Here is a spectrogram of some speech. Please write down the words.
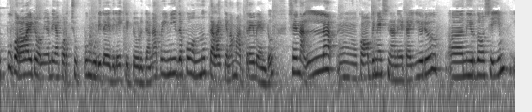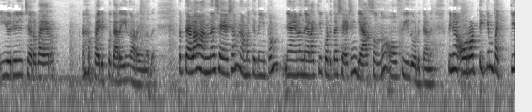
ഉപ്പ് കുറവായിട്ട് വന്നുകൊണ്ട് ഞാൻ കുറച്ച് ഉപ്പും കൂടി ദേ ഇതിലേക്ക് ഇട്ട് കൊടുക്കുകയാണ് അപ്പോൾ ഇനി ഇതിപ്പോൾ ഒന്ന് തിളയ്ക്കണം അത്രേ വേണ്ടൂ. പക്ഷേ നല്ല കോമ്പിനേഷനാണ് കേട്ടോ. ഈ ഒരു നീർദോശയും ഈ ഒരു ചെറുപയർ പരിപ്പ് കറി എന്ന് പറയുന്നത്. അപ്പം തിള വന്ന ശേഷം നമുക്ക് ഇനിയിപ്പം ഞാനൊന്ന് ഇളക്കി കൊടുത്ത ശേഷം ഗ്യാസ് ഒന്ന് ഓഫ് ചെയ്ത് കൊടുക്കുകയാണ് പിന്നെ ഒറൊട്ടിക്കും പറ്റിയ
